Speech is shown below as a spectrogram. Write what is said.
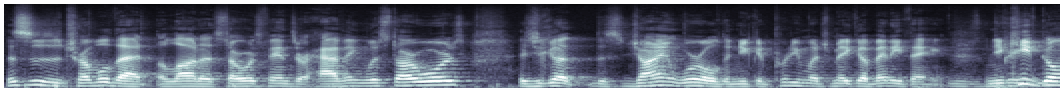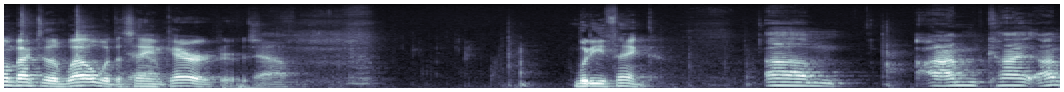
this is the trouble that a lot of Star Wars fans are having with Star Wars. Is you got this giant world, and you can pretty much make up anything, and you keep going back to the well with the Yeah. same characters. Yeah. What do you think? Um, I'm kind. I'm.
